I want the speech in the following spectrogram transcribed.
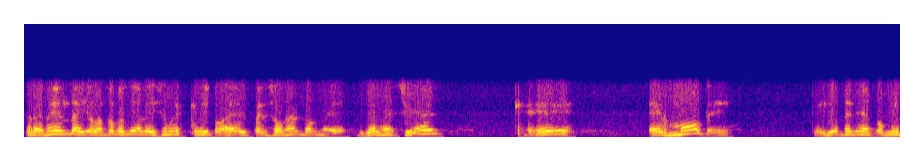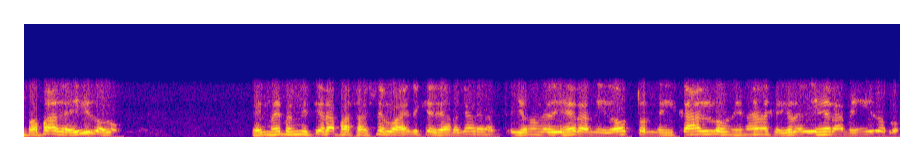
tremenda. Yo los otros días le hice un escrito a él personal donde yo le decía él que el mote que yo tenía con mi papá de ídolo, él me permitiera pasárselo a él y que dejara que adelante yo no le dijera ni doctor, ni Carlos, ni nada, que yo le dijera a mi ídolo.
